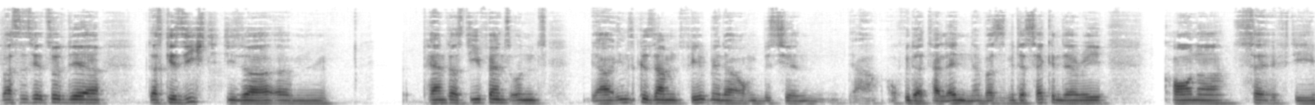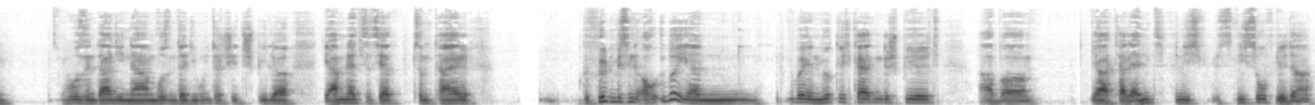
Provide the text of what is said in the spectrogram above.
was ist jetzt so der das Gesicht dieser ähm, Panthers Defense und ja, insgesamt fehlt mir da auch ein bisschen, ja, auch wieder Talent. Ne? Was ist mit der Secondary, Corner, Safety? Wo sind da die Namen? Wo sind da die Unterschiedsspieler? Die haben letztes Jahr zum Teil gefühlt ein bisschen auch über ihren, über ihren Möglichkeiten gespielt. Aber ja, Talent, finde ich, ist nicht so viel da.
